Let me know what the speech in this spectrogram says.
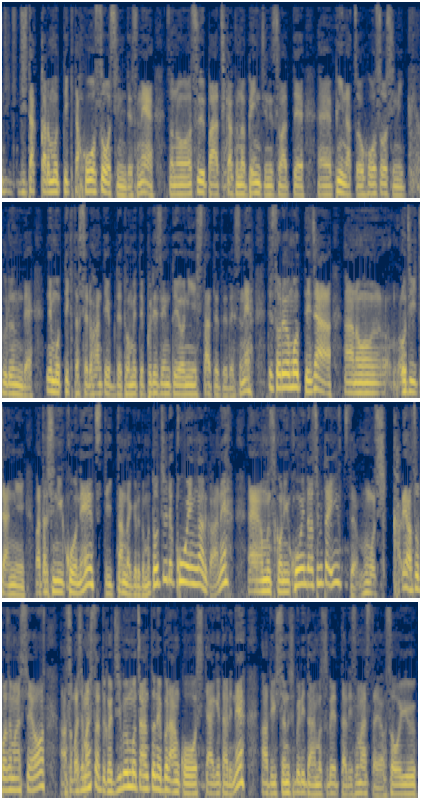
自宅から持ってきた包装紙にですね、そのスーパー近くのベンチに座って、えー、ピーナッツを包装紙にくるんで、で、持ってきたセロハンテープで止めてプレゼント用に仕立ててですね。で、それを持って、じゃあ、あの、おじいちゃんに私に行こうね、つって言ったんだけれども、途中で公園があるからね、えー、息子に公園で遊びたいつって、もうしっかり遊ばせましたよ。遊ばせましたというか、自分もちゃんとね、ブランコをしてあげたりね、あと一緒に滑り台も滑ったりしましたよ。そういう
